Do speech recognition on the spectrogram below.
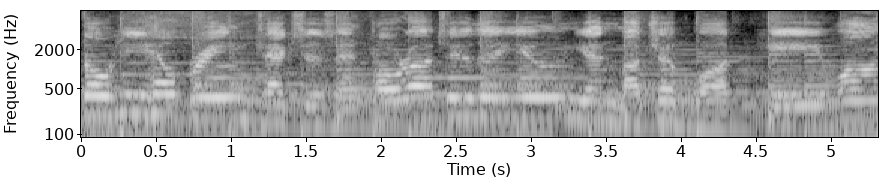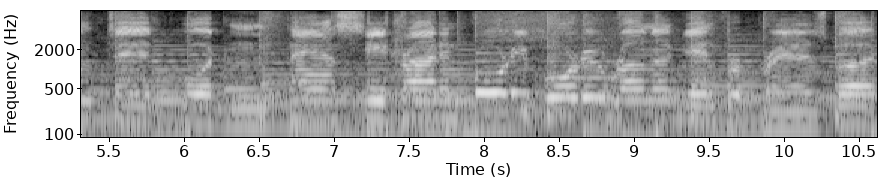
Though he helped bring Texas and Florida to the Union, much of what he wanted wouldn't pass. He tried in 44 to run again for pres, but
